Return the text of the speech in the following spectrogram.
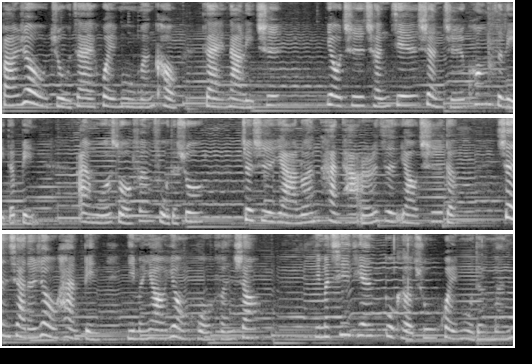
把肉煮在会幕门口，在那里吃；又吃承接圣职筐子里的饼，按我所吩咐的说，这是亚伦和他儿子要吃的。剩下的肉和饼，你们要用火焚烧。”你们七天不可出会幕的门，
